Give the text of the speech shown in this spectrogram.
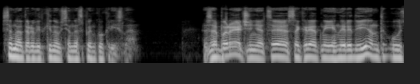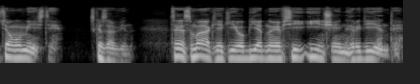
Сенатор відкинувся на спинку крісла. Заперечення це секретний інгредієнт у цьому місті, сказав він. Це смак, який об'єднує всі інші інгредієнти.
